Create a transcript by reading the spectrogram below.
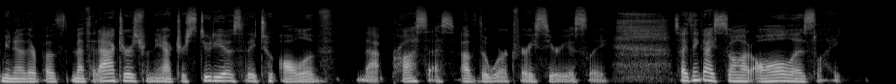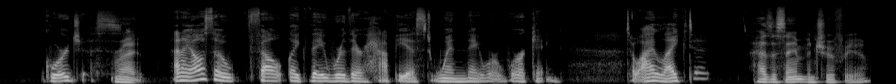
You know, they're both method actors from the Actors Studio, so they took all of that process of the work very seriously. So I think I saw it all as like gorgeous. Right. And I also felt like they were their happiest when they were working. So I liked it. Has the same been true for you?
